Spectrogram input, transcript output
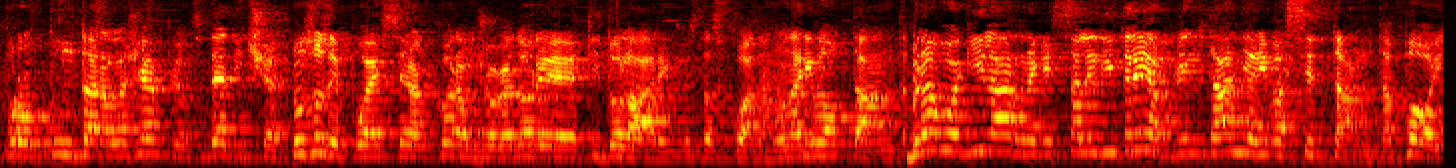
pro, puntare alla Champions, Dedic non so se può essere ancora un giocatore titolare in questa squadra, non arriva a 80. Bravo Aguilar che sale di 3, a 20 anni arriva a 70. Poi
